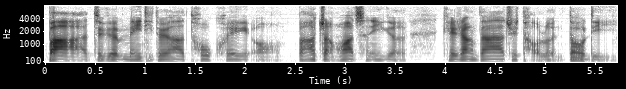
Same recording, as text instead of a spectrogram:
把这个媒体对他的偷窥哦，把它转化成一个可以让大家去讨论到底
